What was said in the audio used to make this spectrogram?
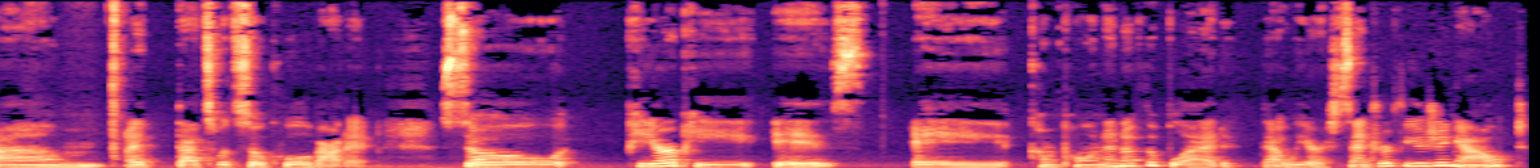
Um, it, that's what's so cool about it. So, PRP is a component of the blood that we are centrifuging out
